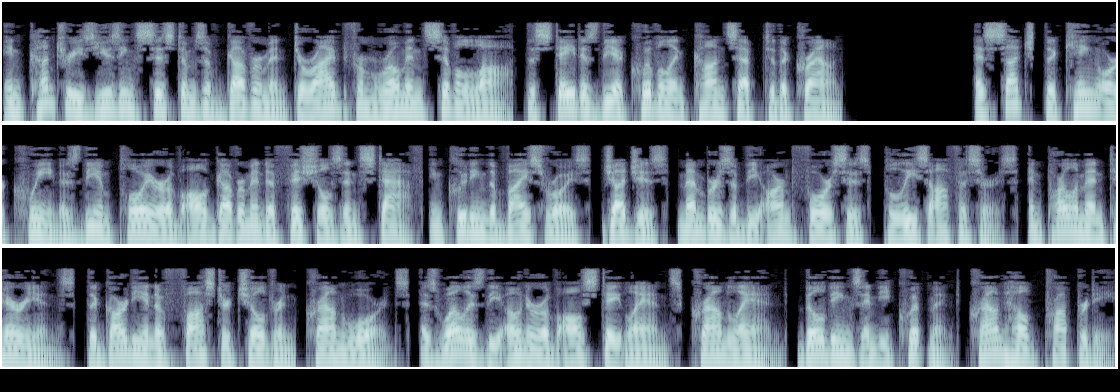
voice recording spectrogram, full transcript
In countries using systems of government derived from Roman civil law, the state is the equivalent concept to the crown, as such, the king or queen is the employer of all government officials and staff including the viceroys, judges, members of the armed forces, police officers, and parliamentarians, the guardian of foster children crown wards, as well as the owner of all state lands crown land, buildings and equipment crown-held property,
